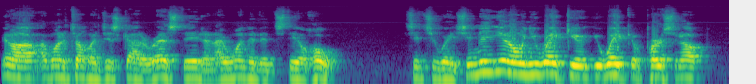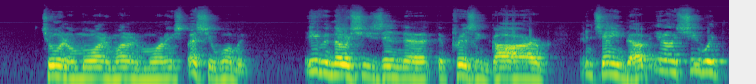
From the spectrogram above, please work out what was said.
you know, I, I, want to tell them I just got arrested and I wanted to instill hope situation. And, you know, when you wake you, you wake a person up two in the morning, one in the morning, especially a woman, even though she's in the, the prison garb and chained up, you know, she would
